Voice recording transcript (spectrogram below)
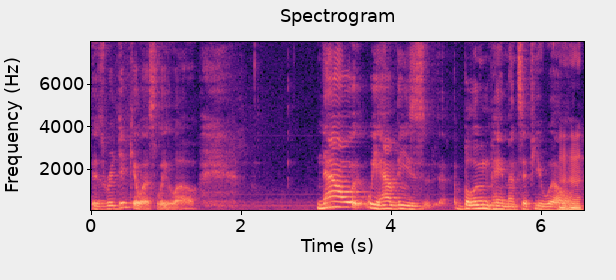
is ridiculously low. Now we have these balloon payments, if you will, mm-hmm.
